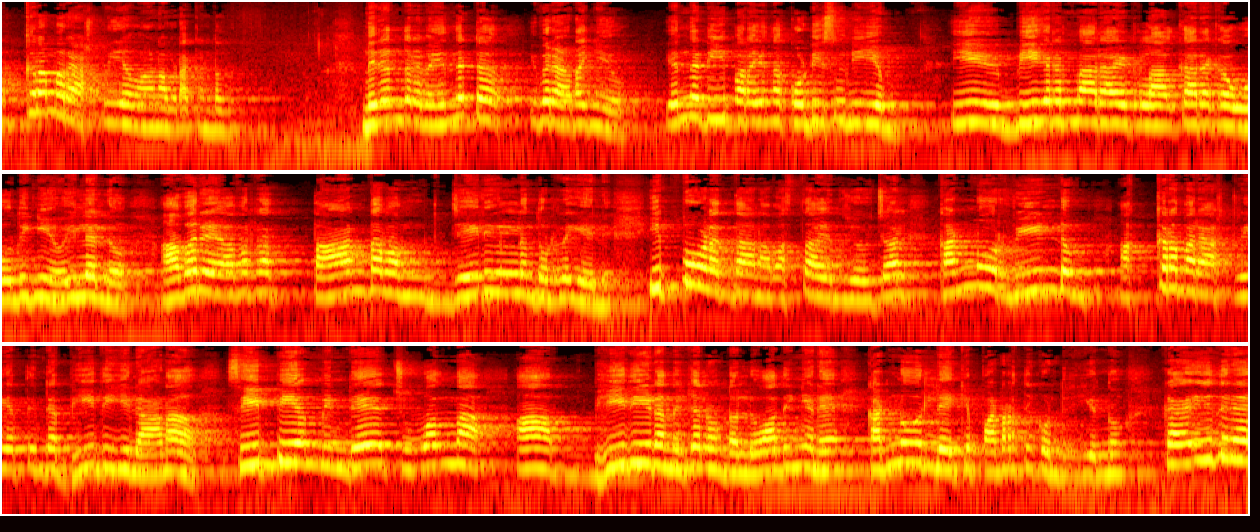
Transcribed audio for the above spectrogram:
അക്രമ രാഷ്ട്രീയമാണ് അവിടെ കണ്ടത്. നിരന്തരം എന്നിട്ട് ഇവരടങ്ങിയോ? എന്നിട്ട് ഈ പറയുന്ന കൊടിസുനിയും ഈ ഭീകരന്മാരായിട്ടുള്ള ആൾക്കാരൊക്കെ ഒതുങ്ങിയോ? ഇല്ലല്ലോ. അവർ അവരുടെ താണ്ഡവം ജയിലുകളിലും തുടരുകയില്ലേ? ഇപ്പോൾ എന്താണ് അവസ്ഥ എന്ന് ചോദിച്ചാൽ കണ്ണൂർ വീണ്ടും അക്രമ രാഷ്ട്രീയത്തിന്റെ ഭീതിയിലാണ്. സി പി എമ്മിന്റെ ചുവന്ന ആ ഭീതിയുടെ നിഴലുണ്ടല്ലോ. അതിങ്ങനെ കണ്ണൂരിലേക്ക് പടർത്തിക്കൊണ്ടിരിക്കുന്നു. ഇതിന്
